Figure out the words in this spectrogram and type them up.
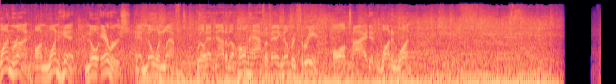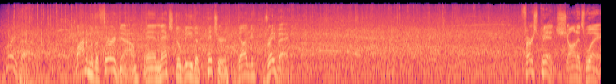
one run on one hit, no errors, and no one left. We'll head now to the home half of inning number three, all tied at one and one. Bottom of the third now, and next will be the pitcher, Doug Drabek. First pitch on its way.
